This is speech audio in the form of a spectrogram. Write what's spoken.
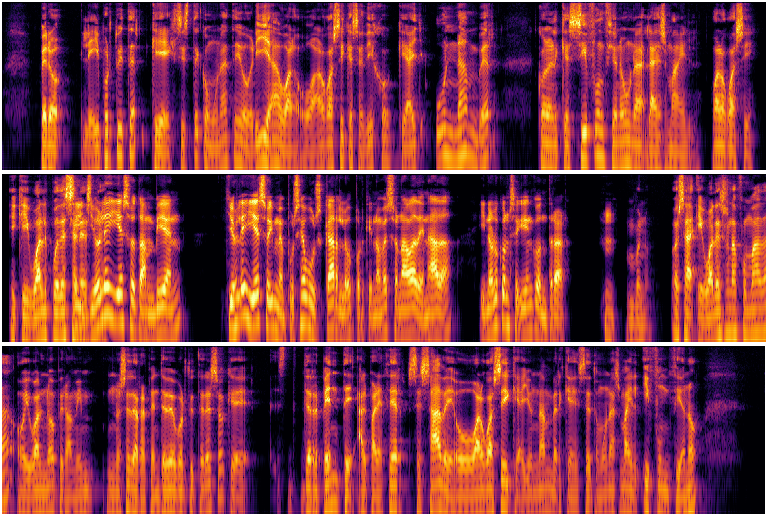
Pero leí por Twitter que existe como una teoría o algo, o algo así que se dijo que hay un number con el que sí funcionó una, la Smile o algo así. Y que igual puede ser Sí, este. yo leí eso también. Yo leí eso y me puse a buscarlo porque no me sonaba de nada y no lo conseguí encontrar. Hmm. Bueno, o sea, igual es una fumada o igual no, pero a mí, no sé, de repente veo por Twitter eso que de repente, al parecer, se sabe o algo así que hay un number que se tomó una Smile y funcionó.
